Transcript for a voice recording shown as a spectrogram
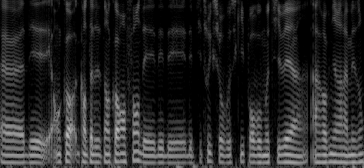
des, encore, quand elles étaient encore enfants, des, des- des- des petits trucs sur vos skis pour vous motiver à, à revenir à la maison.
